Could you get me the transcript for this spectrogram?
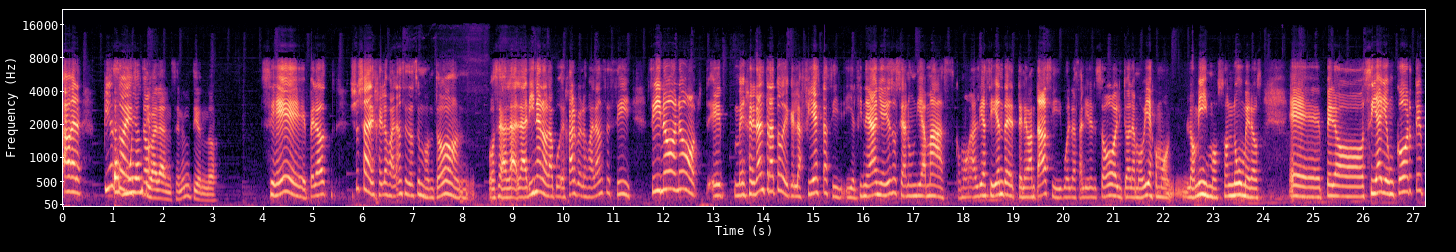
a ver, pienso Estás muy esto. antibalance, no entiendo. Sí, pero yo ya dejé los balances hace un montón. O sea, la, harina no la pude dejar, pero los balances sí. Sí, no, no. eh, en general trato de que las fiestas y, el fin de año y eso sean un día más. Como al día siguiente te levantás y vuelve a salir el sol y toda la movida. Es como lo mismo, son números. Eh, pero sí hay un corte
